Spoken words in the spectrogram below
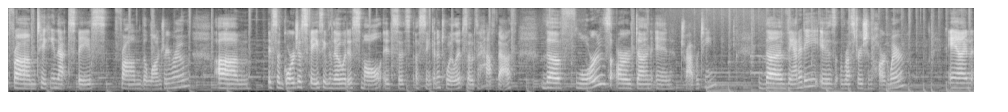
from taking that space from the laundry room. Um, it's a gorgeous space, even though it is small. It's a, a, sink and a toilet, so it's a half bath. The floors are done in travertine. The vanity is restoration hardware. And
